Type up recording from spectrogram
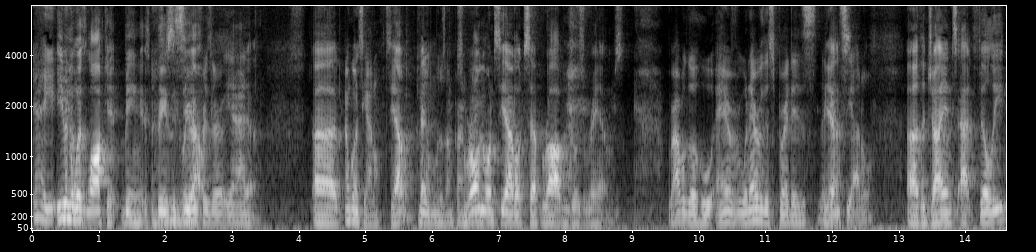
Yeah, he, Even he- with Lockett being basically zero out. for zero. Yeah, Yeah. Uh, I'm going Seattle. Seattle. They Okay. don't lose prime So we're all going Seattle except Rob, who goes Rams. Rob will go whoever, whatever the spread is against Yes. Seattle. Uh, the Giants at Philly.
